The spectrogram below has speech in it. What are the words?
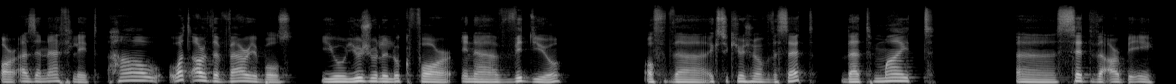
or as an athlete, how what are the variables you usually look for in a video of the execution of the set that might uh, set the RPE?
